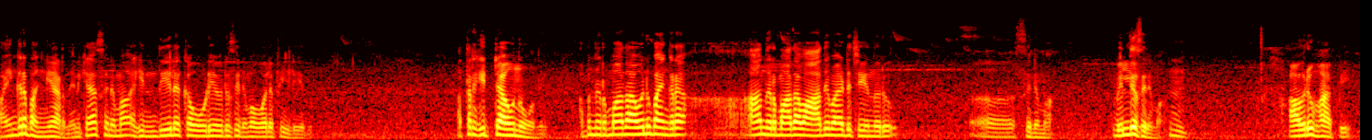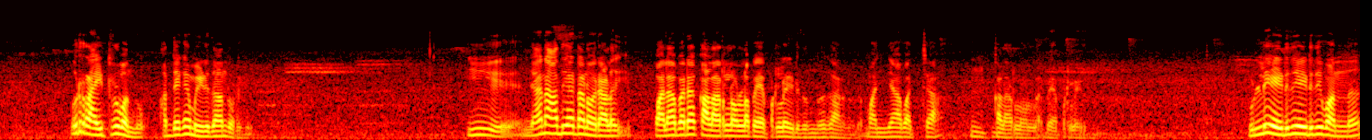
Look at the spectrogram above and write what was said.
ഭയങ്കര ഭംഗിയായിരുന്നു. എനിക്ക് ആ സിനിമ ഹിന്ദിയിലൊക്കെ ഓടിയ ഒരു സിനിമ പോലെ ഫീൽ ചെയ്തു. അത്ര ഹിറ്റാവും തോന്നി. അപ്പോൾ നിർമ്മാതാവിന് ഭയങ്കര ആ നിർമ്മാതാവ് ആദ്യമായിട്ട് ചെയ്യുന്നൊരു സിനിമ വലിയ സിനിമ. ആ അവരും ഹാപ്പി. ഒരു റൈറ്റർ വന്നു. അദ്ദേഹം എഴുതാൻ തുടങ്ങി. ഈ ഞാൻ ആദ്യമായിട്ടാണ് ഒരാൾ പല പല കളറിലുള്ള പേപ്പറിൽ എഴുതുന്നത് കാണുന്നത്. മഞ്ഞ പച്ച കളറിലുള്ള പേപ്പറിൽ എഴുതുന്നത്. പുള്ളി എഴുതി എഴുതി വന്ന്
